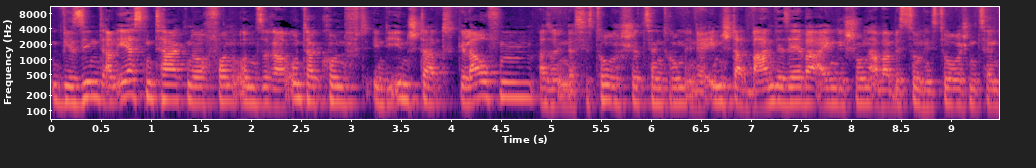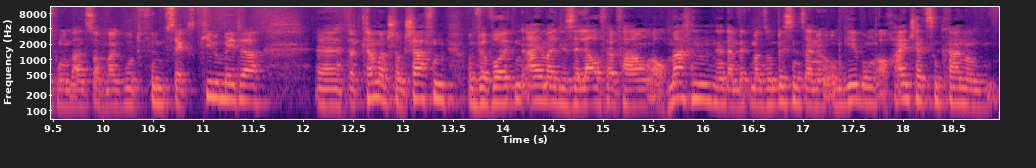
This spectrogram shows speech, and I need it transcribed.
wir sind am ersten Tag noch von unserer Unterkunft in die Innenstadt gelaufen, also in das historische Zentrum. In der Innenstadt waren wir selber eigentlich schon, aber bis zum historischen Zentrum waren es noch mal gut fünf, sechs Kilometer. Äh, das kann man schon schaffen. Und wir wollten einmal diese Lauferfahrung auch machen, ne, damit man so ein bisschen seine Umgebung auch einschätzen kann und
